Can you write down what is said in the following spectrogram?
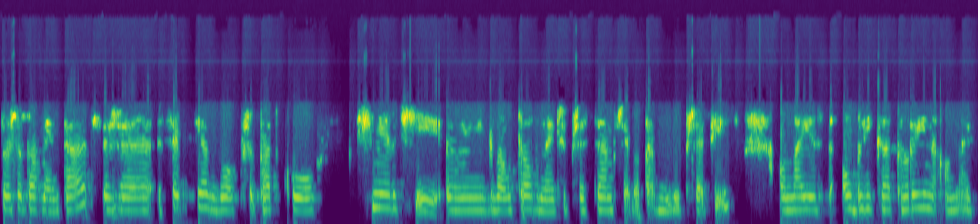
Proszę pamiętać, że sekcja zwłok w przypadku śmierci gwałtownej czy przestępczej, bo tak mówi przepis, ona jest obligatoryjna, ona jest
